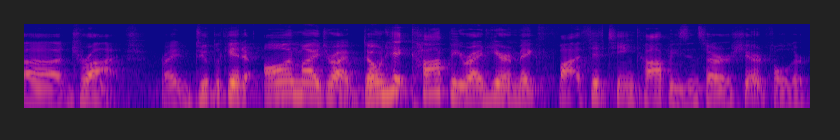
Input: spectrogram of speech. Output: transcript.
uh, drive, right? Duplicate it on my drive. Don't hit copy right here and make fi- 15 copies inside our shared folder.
